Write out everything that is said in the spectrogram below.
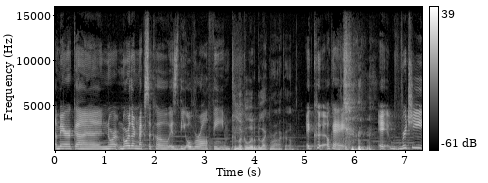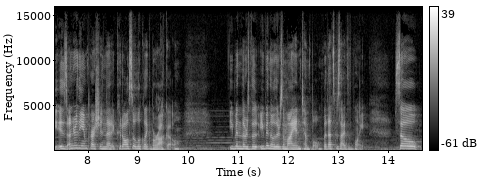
America, nor- Northern Mexico is the overall theme. Could look a little bit like Morocco. It could okay. it, Richie is under the impression that it could also look like Morocco, even there's the even though there's a Mayan temple, but that's besides the point. So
